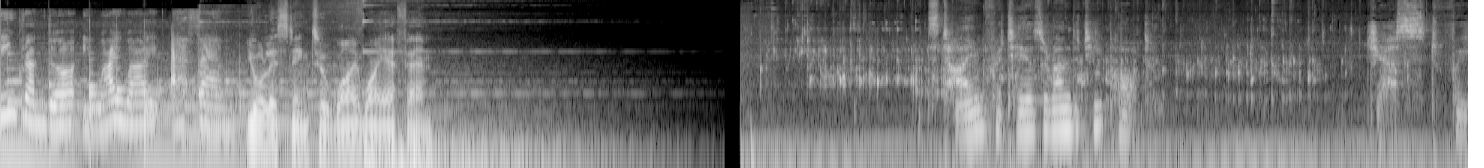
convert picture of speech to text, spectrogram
chi'n gwrando i YYFM. You're listening to YYFM. It's time for Tales Around the Teapot. Just for you.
